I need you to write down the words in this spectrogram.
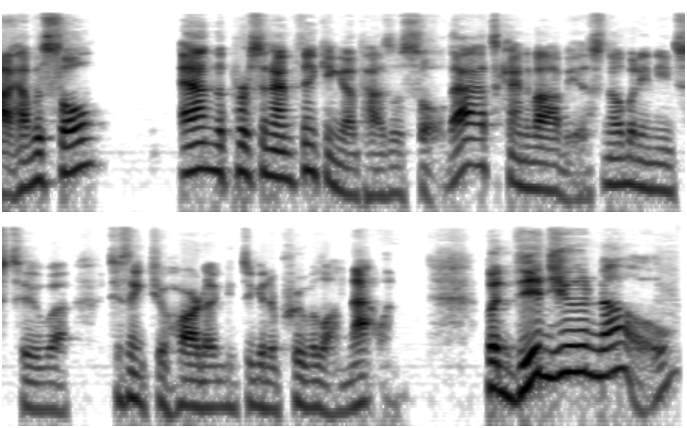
I have a soul and the person I'm thinking of has a soul. That's kind of obvious. Nobody needs to uh, to think too hard to get approval on that one. But did you know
